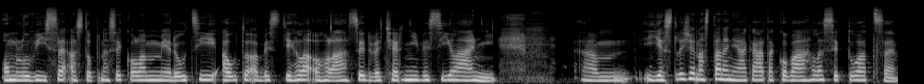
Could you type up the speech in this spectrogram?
omluví se a stopne si kolem jedoucí auto, aby stihla ohlásit večerní vysílání vysílání. Um, jestliže nastane nějaká takováhle situace,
